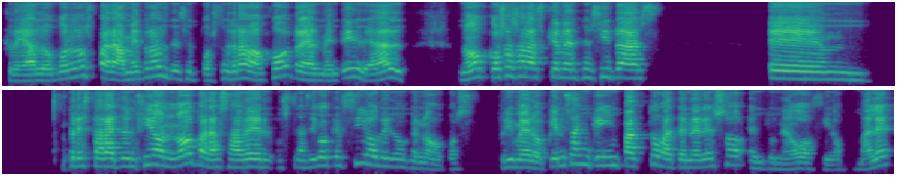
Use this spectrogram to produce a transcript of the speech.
créalo con los parámetros de ese puesto de trabajo realmente ideal, ¿no? Cosas a las que necesitas em, prestar atención, ¿no? Para saber, ostras, digo que sí o digo que no. Pues primero, piensa en qué impacto va a tener eso en tu negocio, ¿vale?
